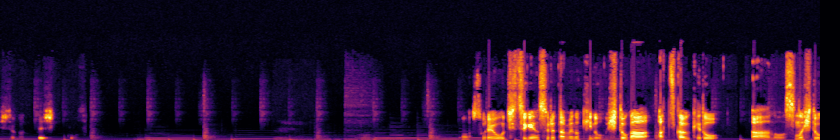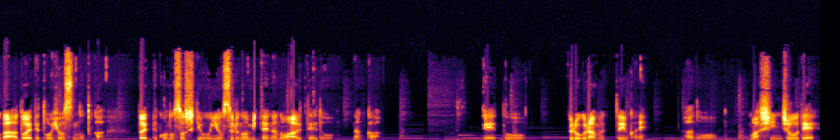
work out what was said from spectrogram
従って執行される。まあ、それを実現するための機能、人が扱うけど、あのその人がどうやって投票するのとか、どうやってこの組織を運用するのみたいなのはある程度、なんか、えっ、と、プログラムというかね、あの、マシン上で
